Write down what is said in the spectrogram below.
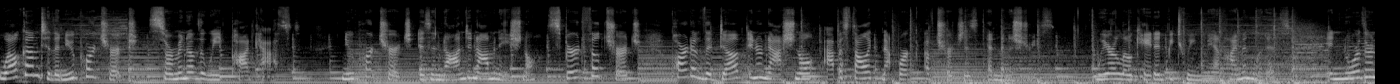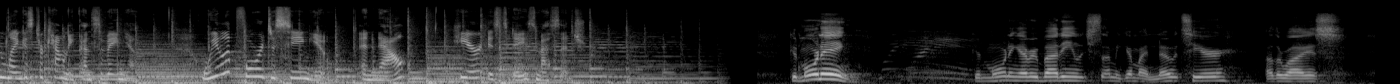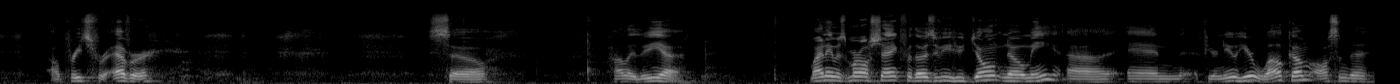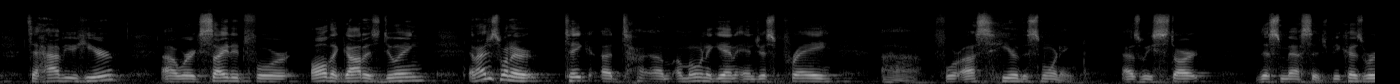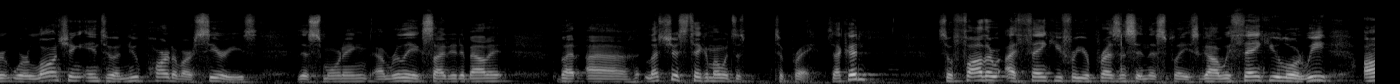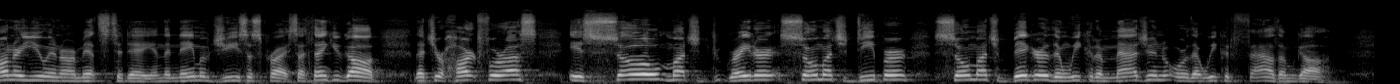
Welcome to the Newport Church Sermon of the Week podcast. Newport Church is a non denominational, spirit filled church, part of the Dove International Apostolic Network of Churches and Ministries. We are located between Manheim and Lititz in northern Lancaster County, Pennsylvania. We look forward to seeing you. And now, here is today's message. Good morning. Good morning, everybody. Just let me get my notes here. Otherwise, I'll preach forever. So, hallelujah. My name is Merle Shenk. For those of you who don't know me, uh, and if you're new here, welcome. Awesome to, to have you here. Uh, we're excited for all that God is doing. And I just want to take a, t- um, a moment again and just pray uh, for us here this morning as we start this message because we're, we're launching into a new part of our series this morning. I'm really excited about it. But uh, let's just take a moment to, to pray. Is that good? So, Father, I thank you for your presence in this place, God. We thank you, Lord. We honor you in our midst today in the name of Jesus Christ. I thank you, God, that your heart for us is so much greater, so much deeper, so much bigger than we could imagine or that we could fathom, God.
